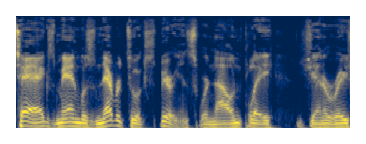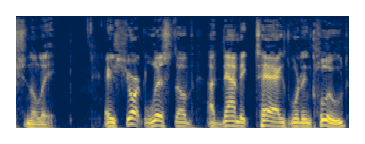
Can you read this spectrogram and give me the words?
tags man was never to experience, were now in play generationally. A short list of Adamic tags would include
